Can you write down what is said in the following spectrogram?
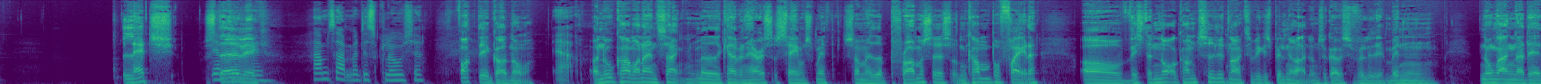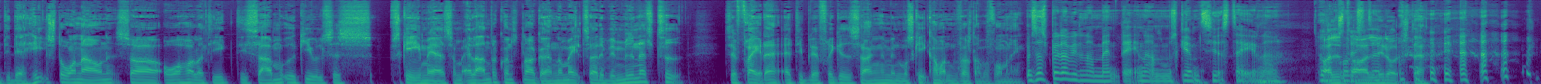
Latch, Jamen, det stadigvæk, det. Ham sammen med Disclosure. fuck, det er et godt nummer. Ja. Og nu kommer der en sang med Calvin Harris og Sam Smith, som hedder Promises, og den kommer på fredag. Og hvis den når at komme tidligt nok, til vi kan spille den i radioen, så gør vi selvfølgelig det. Men nogle gange, når det er de der helt store navne, så overholder de ikke de samme udgivelsesskemaer, som alle andre kunstnere gør. Normalt så er det ved midnatstid til fredag, at de bliver frigivet sangene, men måske kommer den først op på formiddagen. Men så spiller vi den om mandagen, og måske om tirsdagen. Og... Og, Onsdag. og lidt onsdag.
